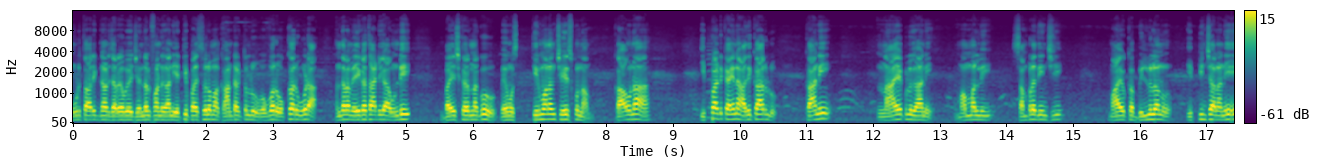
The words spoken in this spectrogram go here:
మూడు తారీఖు నాడు జరగబోయే జనరల్ ఫండ్ కానీ ఎట్టి పరిస్థితుల్లో మా కాంట్రాక్టర్లు ఎవ్వరు ఒక్కరు కూడా అందరం ఏకతాటిగా ఉండి బహిష్కరణకు మేము తీర్మానం చేసుకున్నాం. కావున ఇప్పటికైనా అధికారులు కానీ నాయకులు కానీ మమ్మల్ని సంప్రదించి మా యొక్క బిల్లులను ఇప్పించాలని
